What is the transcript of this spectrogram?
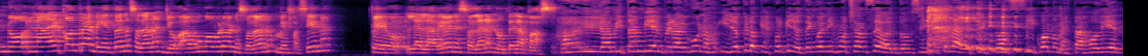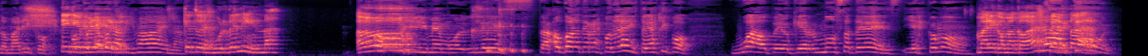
no, nada en contra de mi gente venezolana. Yo hago un hombre venezolano, me fascina, pero la labia venezolana no te la paso. Ay, a mí también, pero algunos. Y yo creo que es porque yo tengo el mismo chanceo, entonces yo te la detecto así cuando me estás jodiendo, marico. Y que yo hago la misma vaina. Que tú eres burda linda. ¡Oh! Ay, me molesta. O cuando te responden las historias tipo, wow, pero qué hermosa te ves. Y es como, Marico, me acabo de despertar.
